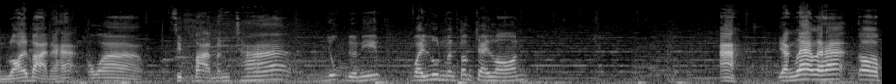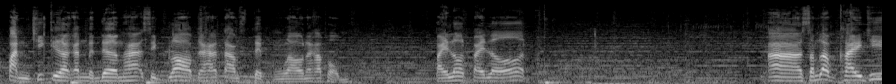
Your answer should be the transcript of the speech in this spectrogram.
100 บาทนะฮะเพราะว่า 10 บาทมันช้า ยุคเดี๋ยวนี้วัยรุ่นมันต้องใจร้อนอะ อย่างแรกเลยฮะ ก็ปั่นขี้เกลือกันเหมือนเดิมฮะสิบรอบนะฮะตามสเต็ปของเรานะครับผม ไปโลดไปโลดอ่าสำหรับใครที่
